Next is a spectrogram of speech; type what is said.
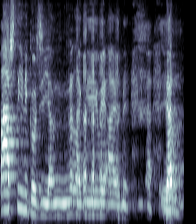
pasti ini Gozi yang lagi WA ini. Dan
